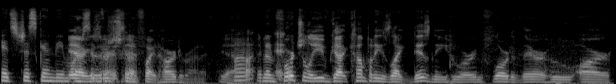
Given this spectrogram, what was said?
It's just going to be more Yeah, because they're just going to fight harder on it. Yeah, Uh, and unfortunately, you've got companies like Disney who are in Florida there who are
